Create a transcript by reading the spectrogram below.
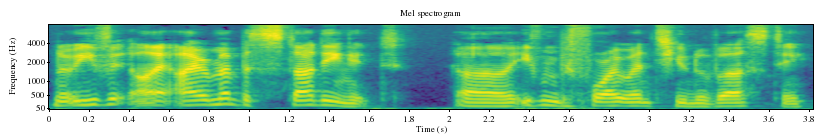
You know, even I, I remember studying it uh, even before I went to university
